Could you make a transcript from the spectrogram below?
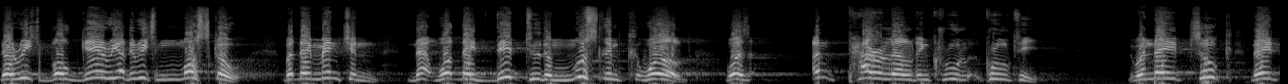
they reached Bulgaria, they reached Moscow. But they mention that what they did to the Muslim world was unparalleled in cruel, cruelty. When they took, they,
